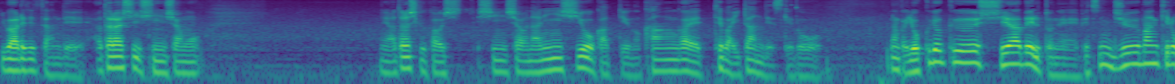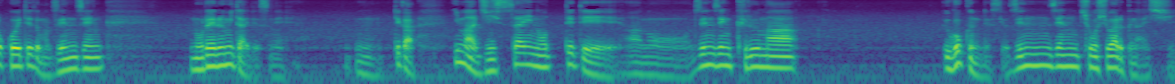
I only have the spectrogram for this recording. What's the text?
言われてたんで新しい新車も、ね、新しく買う新車は何にしようかっていうのを考えてはいたんですけどなんかよくよく調べるとね別に10万キロ超えてても全然乗れるみたいですね。うん、てか今実際乗っててあの全然車動くんですよ。全然調子悪くないし。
